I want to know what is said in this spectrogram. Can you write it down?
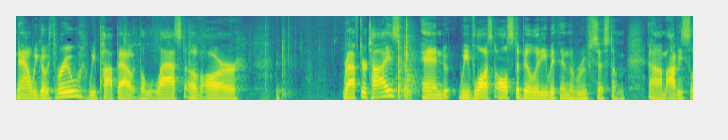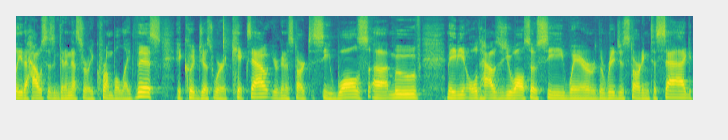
Now we go through, we pop out the last of our rafter ties and we've lost all stability within the roof system. Um, obviously the house isn't gonna necessarily crumble like this. It could just where it kicks out, you're gonna start to see walls uh, move. Maybe in old houses you also see where the ridge is starting to sag.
